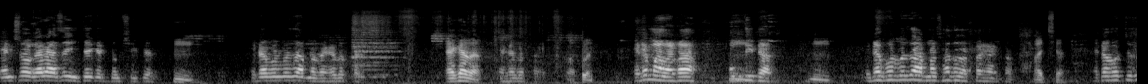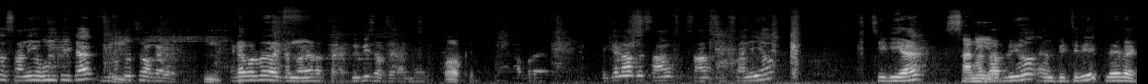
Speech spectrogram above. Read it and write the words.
ফ্যান সহকারে আছে ইনটেক একদম শীতের। হুম। এটা বলবে যে আপনার এক হাজার টাকা। এক হাজার? এক হাজার টাকা। এটা মালাটা হোম থিয়েটার হুম। এটা পড়বে যে আপনার সাত হাজার টাকা একদম। আচ্ছা। এটা হচ্ছে যে সানি হোম থিয়েটার ব্লুটুথ সহকারে এটা পড়বে একদম নয় হাজার টাকা দুই পিস আছে। ওকে। তারপরে এখানে আছে সান- সান- Sanyo CDR Sanyo. W MP three playback.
